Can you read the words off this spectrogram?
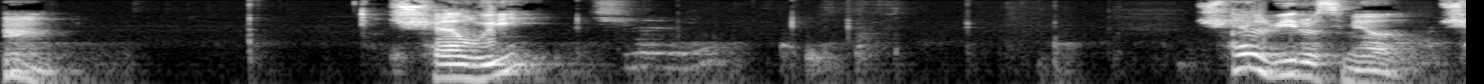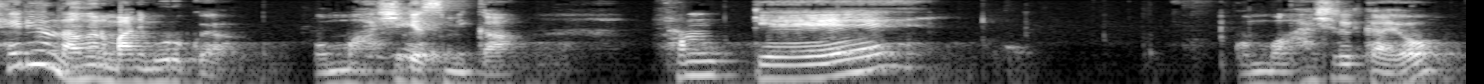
shall we? shall we를 쓰면, shall이라는 단어는 많이 모를 거야. 업무 하시겠습니까? 함께 업무 하실까요?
